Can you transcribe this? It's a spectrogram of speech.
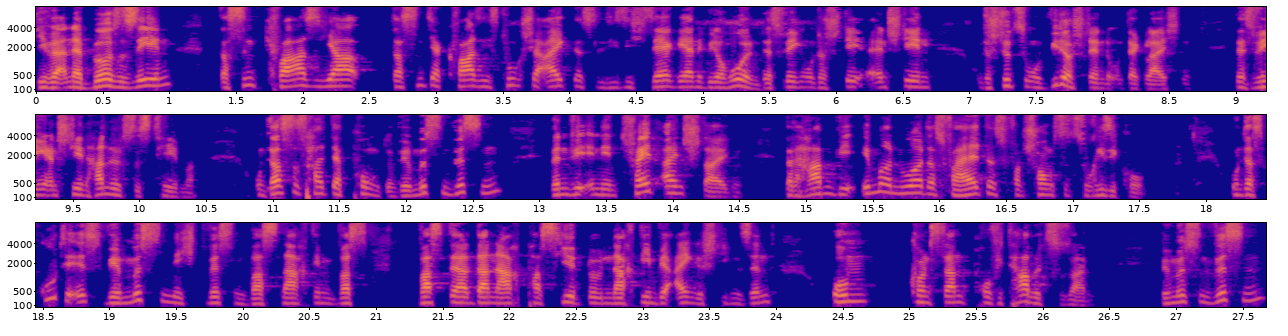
die wir an der Börse sehen, das sind quasi ja, das sind ja quasi historische Ereignisse, die sich sehr gerne wiederholen. Deswegen entstehen Unterstützung und Widerstände und dergleichen. Deswegen entstehen Handelssysteme. Und das ist halt der Punkt. Und wir müssen wissen, wenn wir in den Trade einsteigen, dann haben wir immer nur das Verhältnis von Chance zu Risiko. Und das Gute ist, wir müssen nicht wissen, was nach dem, was, was da danach passiert, nachdem wir eingestiegen sind, um konstant profitabel zu sein. Wir müssen wissen,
